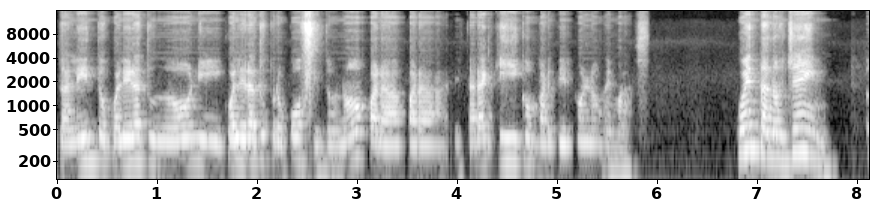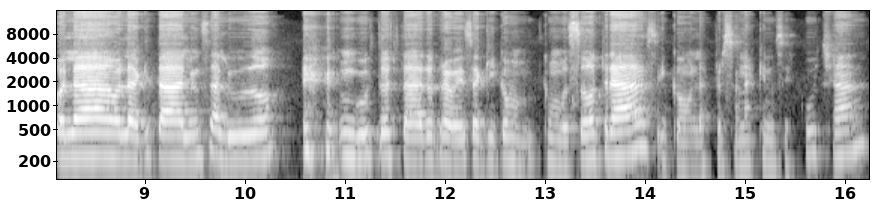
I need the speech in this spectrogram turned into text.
talento, cuál era tu don y cuál era tu propósito, ¿no? Para, estar aquí y compartir con los demás. Cuéntanos, Jane. Hola, hola, ¿qué tal? Un saludo. Un gusto estar otra vez aquí con, vosotras y con las personas que nos escuchan.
